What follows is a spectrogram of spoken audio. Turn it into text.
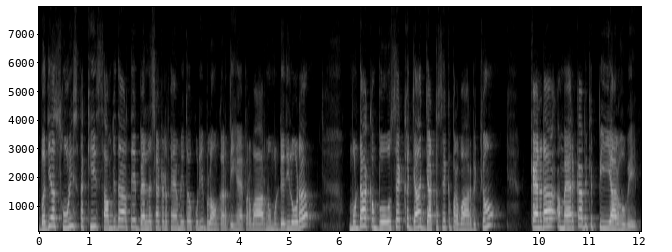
ਵਧੀਆ ਸੋਹਣੀ ਸੁਨੱਖੀ ਸਮਝਦਾਰ ਤੇ ਵੈਲ ਸੈਟਲਡ ਫੈਮਿਲੀ ਤੋਂ ਕੁੜੀ ਬਿਲੋਂਗ ਕਰਦੀ ਹੈ। ਪਰਿਵਾਰ ਨੂੰ ਮੁੰਡੇ ਦੀ ਲੋੜ। ਮੁੰਡਾ ਕੰਬੋਜ ਸਿੱਖ ਜਾਂ ਜੱਟ ਸਿੱਖ ਪਰਿਵਾਰ ਵਿੱਚੋਂ। ਕੈਨੇਡਾ, ਅਮਰੀਕਾ ਵਿੱਚ ਪੀਆਰ ਹੋਵੇ।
